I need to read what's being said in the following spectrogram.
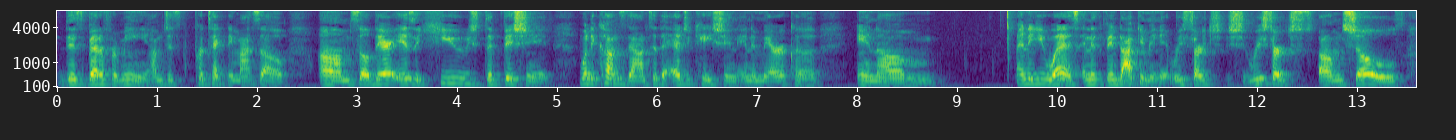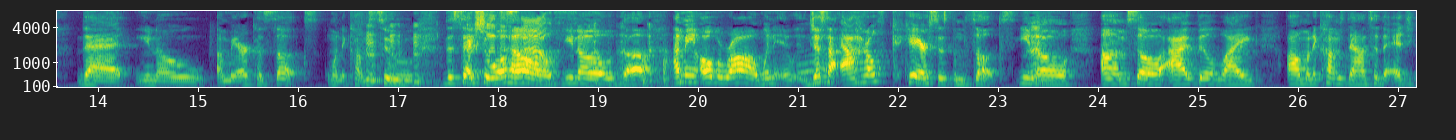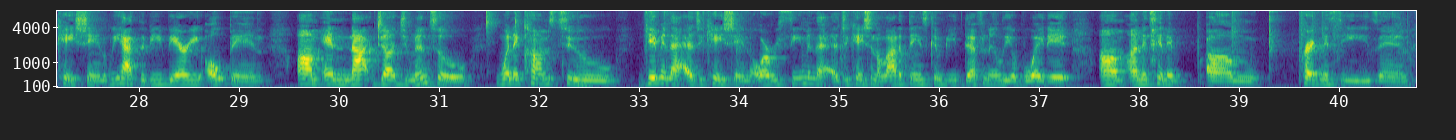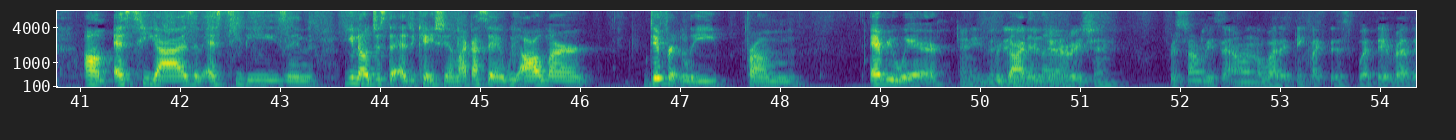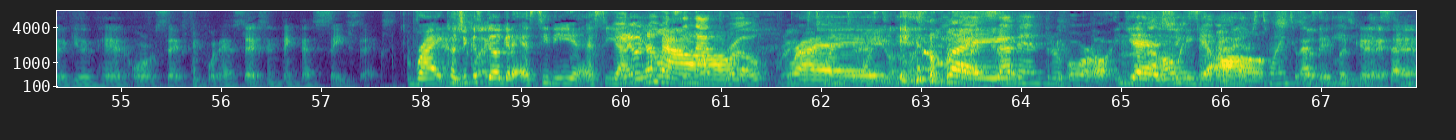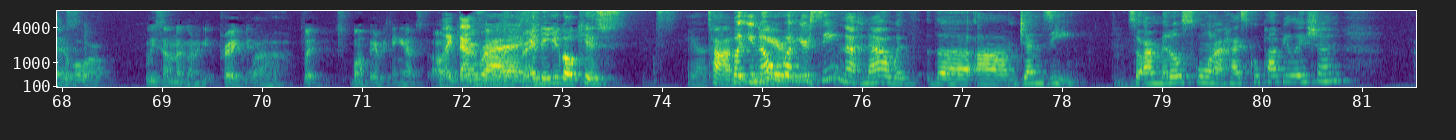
this better for me. I'm just protecting myself. Um, so there is a huge deficient when it comes down to the education in america in um, in the us and it's been documented. Research research um, shows that you know america sucks when it comes to the sexual the health South. you know the i mean overall when it just our health care system sucks you know? Um so i feel like um when it comes down to the education we have to be very open um and not judgmental when it comes to giving that education or receiving that education. A lot of things can be definitely avoided um unattended um pregnancies and um STIs and STDs and you know just the education. Like I said we all learn differently from everywhere And even regarding the the- generation, for some reason, I don't know why they think like this, but they rather give head oral sex before they have sex and think that's safe sex. right because you can like- still get an STD and STI You don't your know what's in that throat. right Well, you don't know what's in Right. seven through oral. Oh, yes, I you can get that. all. There's 22 So they STDs, look you at get seven as- through oral. At least I'm not gonna get pregnant, wow. but bump everything else. All Like that's right and then you go kiss Yeah. Tom, But you and know what? You're seeing that now with the um, Gen Z. So our middle school and our high school population,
